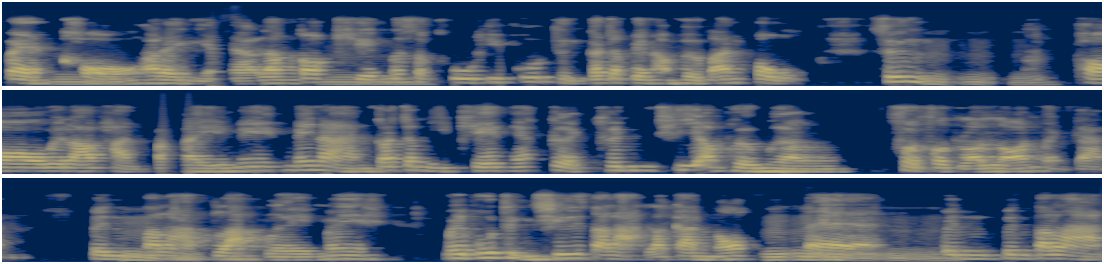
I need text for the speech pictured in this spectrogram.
แบกของอะไรเงี้ยแล้วก็เคสเมื่อสักครู่ที่พูดถึงก็จะเป็นอำเภอบ้านโป่งซึ่งพอเวลาผ่านไปไม่ไม่นานก็จะมีเคสเนี้ยเกิดขึ้นที่อำเภอเมืองสดสดร้อนๆเหมือนกัน เป็นตลาดหลักเลยไม่ไม่พูดถึงชื่อตลาดละกันเนาะแต่เป็นเป็นตลาด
